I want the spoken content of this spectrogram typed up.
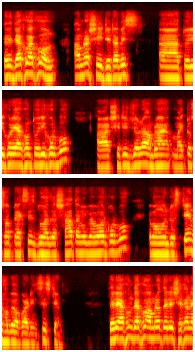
তাহলে দেখো এখন আমরা সেই ডেটাবেস তৈরি করে এখন তৈরি করব। আর সেটির জন্য আমরা মাইক্রোসফট অ্যাক্সেস দু সাত আমি ব্যবহার করব এবং উইন্ডোজ টেন হবে অপারেটিং সিস্টেম তাহলে এখন দেখো আমরা তাহলে সেখানে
